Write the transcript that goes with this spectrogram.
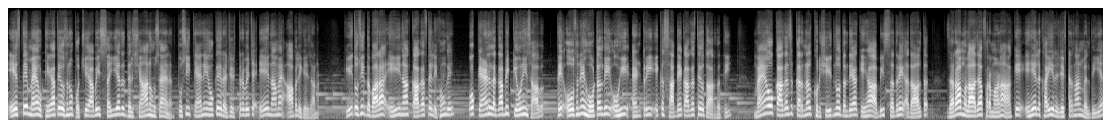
ਇਸ ਤੇ ਮੈਂ ਉੱਠਿਆ ਤੇ ਉਸ ਨੂੰ ਪੁੱਛਿਆ ਵੀ, ਸੈਯਦ ਦਿਲਸ਼ਾਨ ਹੁਸੈਨ, ਤੁਸੀਂ ਕਹਿੰਦੇ ਹੋ ਕਿ ਰਜਿਸਟਰ ਵਿੱਚ ਇਹ ਨਾਮ ਮੈਂ ਆਪ ਲਿਖੇ ਸਨ। ਕੀ ਤੁਸੀਂ ਦੁਬਾਰਾ ਇਹੀ ਨਾਂ ਕਾਗਜ਼ ਤੇ ਲਿਖੋਗੇ? ਉਹ ਕਹਿਣ ਲੱਗਾ ਵੀ, ਕਿਉਂ ਨਹੀਂ ਸਾਹਿਬ? ਤੇ ਉਸ ਨੇ ਹੋਟਲ ਦੀ ਉਹੀ ਐਂਟਰੀ ਇੱਕ ਸਾਦੇ ਕਾਗਜ਼ ਤੇ ਉਤਾਰ ਦਿੱਤੀ। ਮੈਂ ਉਹ ਕਾਗਜ਼ ਕਰਨਲ ਖੁਰਸ਼ੀਦ ਨੂੰ ਦੰਦਿਆ ਕਿਹਾ ਵੀ, ਸਦਰੇ ਅਦਾਲਤ, ਜ਼ਰਾ ਮੁਲਾਜ਼ਾ ਫਰਮਾਣਾ ਕਿ ਇਹ ਲਿਖਾਈ ਰਜਿਸਟਰ ਨਾਲ ਮਿਲਦੀ ਹੈ।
